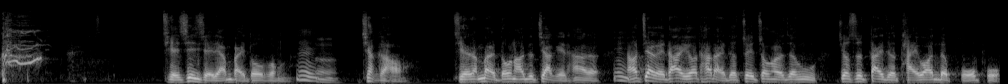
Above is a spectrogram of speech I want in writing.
写信写两百多封，嗯嗯，嫁好，写两百多，然后就嫁给他了。然后嫁给他以后，他来的最重要的任务就是带着台湾的婆婆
